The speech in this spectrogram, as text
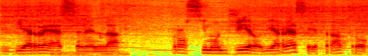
il DRS nel prossimo giro. DRS che tra l'altro ha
